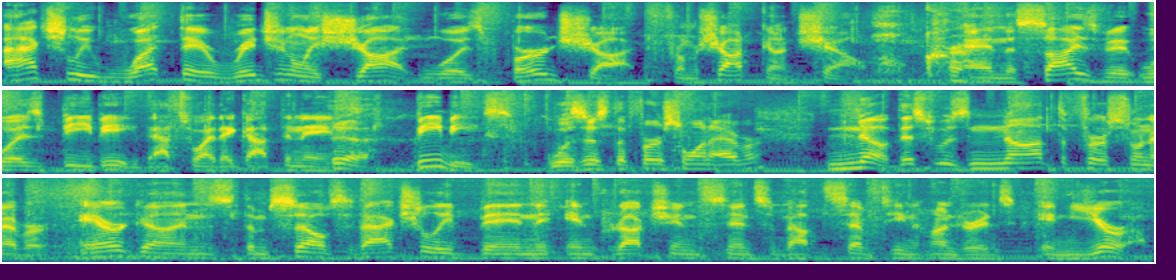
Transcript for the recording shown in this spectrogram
Actually, what they originally shot was bird shot from a shotgun shell. Oh, crap. And the size of it was BB. That's why they got the name Yeah. BBs. Was this the first one ever? No, this was not the first one ever. Air guns themselves have actually been in production since about the 1700s in Europe.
